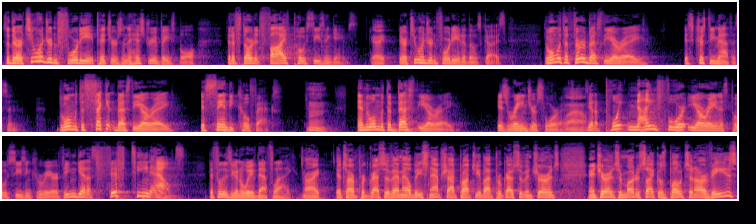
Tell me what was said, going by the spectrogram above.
So there are 248 pitchers in the history of baseball that have started five postseason games. Okay. There are 248 of those guys. The one with the third best ERA is Christy Mathewson. The one with the second best ERA is Sandy Koufax. Hmm. And the one with the best ERA is Ranger Suarez. Wow. He's got a .94 ERA in his postseason career. If he can get us 15 outs, the Phillies are going to wave that flag. All right. It's our Progressive MLB Snapshot brought to you by Progressive Insurance. Insurance for motorcycles, boats, and RVs.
